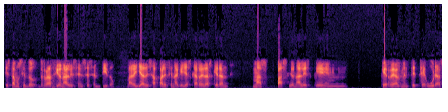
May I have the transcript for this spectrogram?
estamos siendo racionales en ese sentido, ¿vale? Ya desaparecen aquellas carreras que eran más pasionales que, que realmente seguras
